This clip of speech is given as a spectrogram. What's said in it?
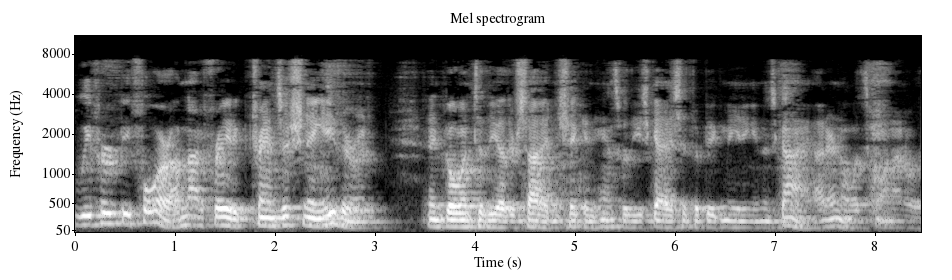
we've heard before. I'm not afraid of transitioning either and, going to the other side and shaking hands with these guys at the big meeting in the sky. I don't know what's going on over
